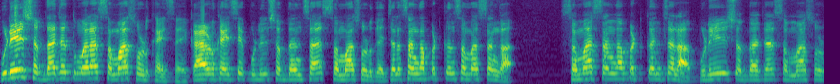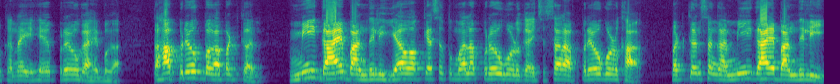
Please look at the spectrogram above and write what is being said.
पुढील शब्दाचा तुम्हाला समास ओळखायचा आहे. काय ओळखायचं आहे? पुढील शब्दांचा समास ओळखायचा चला सांगा पटकन समास सांगा. समास सांगा पटकन चला. पुढील शब्दाचा समास ओळखा नाही हे प्रयोग आहे बघा. तर हा प्रयोग बघा पटकन. मी गाय बांधली या वाक्याचा तुम्हाला प्रयोग ओळखायचे. चला प्रयोग ओळखा. पटकन सांगा मी गाय बांधली.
